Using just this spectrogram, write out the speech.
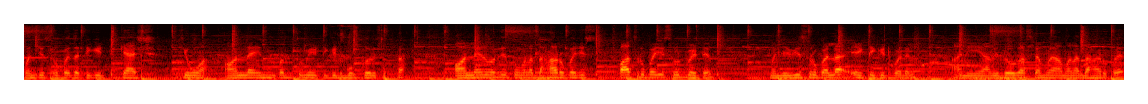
पंचवीस रुपयाचं तिकीट कॅश किंवा ऑनलाईन पण तुम्ही तिकीट बुक करू शकता. ऑनलाईनवरती तुम्हाला दहा रुपयाची पाच रुपयाची सूट भेटेल. म्हणजे वीस रुपयाला एक तिकीट पडेल. आणि आम्ही दोघं असल्यामुळे आम्हाला दहा रुपये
